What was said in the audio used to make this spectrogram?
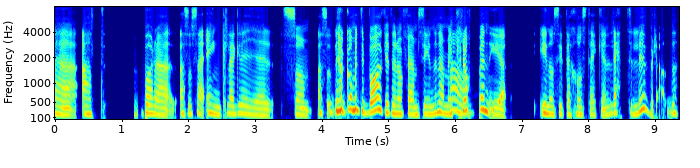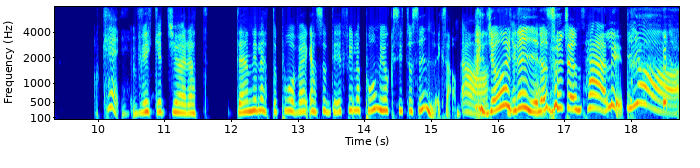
Uh, att bara alltså så enkla grejer som... Alltså, jag kommer tillbaka till de fem sinnena, men Ja. kroppen är inom citationstecken lättlurad. Okej. Vilket gör att den är lätt att påverka. Alltså det fyller på med oxytocin. Liksom. Ja, Gör grejerna det. som känns härligt. Ja,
